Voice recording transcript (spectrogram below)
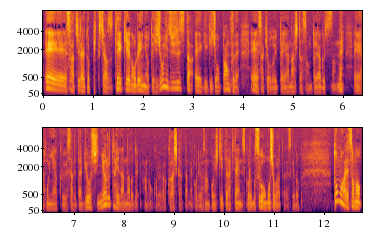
えーサーチライトピクチャーズ提携の例によって非常に充実した、えー劇場パンフで、えー先ほど言った柳下さんと矢口さんね、えー翻訳された両親による対談などであのこれが詳しかったんでこれを参考にしていただきたいんです。これもすごい面白かったですけどともあれその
